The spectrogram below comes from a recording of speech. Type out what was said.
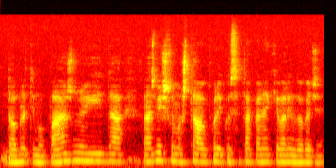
da obratimo pažnju i da razmišljamo šta ukoliko se takva neke varijne događaje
